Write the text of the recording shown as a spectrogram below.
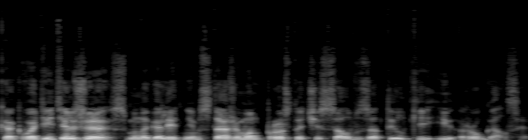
Как водитель же с многолетним стажем он просто чесал в затылке и ругался.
